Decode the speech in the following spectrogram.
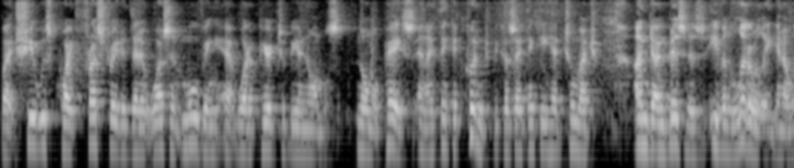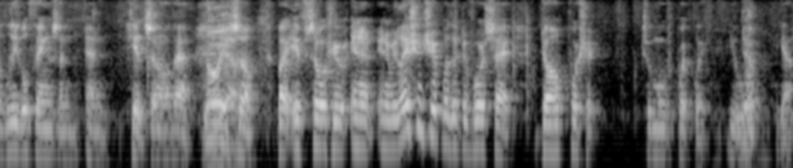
but she was quite frustrated that it wasn't moving at what appeared to be a normal normal pace. And I think it couldn't because I think he had too much undone business, even literally, you know, with legal things and, and kids and all that. Oh, yeah. So, but if so, if you're in a in a relationship with a divorcee, don't push it to move quickly. You will Yeah. yeah.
